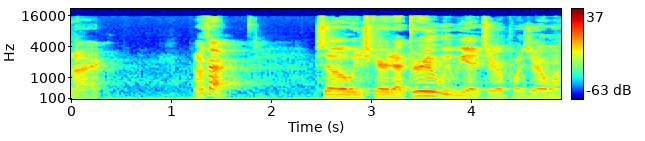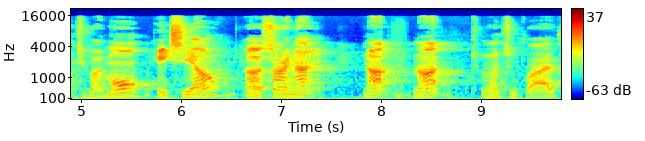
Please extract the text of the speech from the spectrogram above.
Alright. Okay. So we just carry that through. We would get 0.0125 mole HCl. Uh, sorry, not not not 125.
